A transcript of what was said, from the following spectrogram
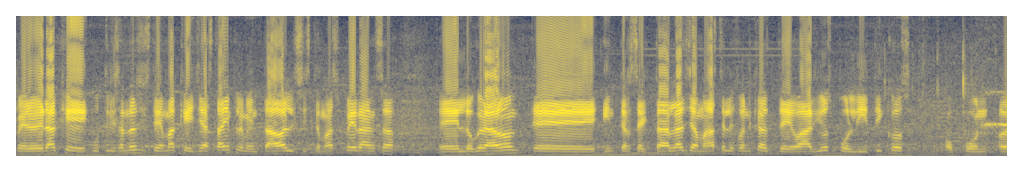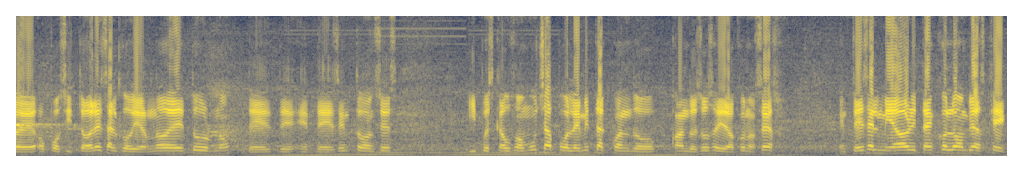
pero era que utilizando el sistema que ya está implementado, el sistema Esperanza, eh, lograron eh, interceptar las llamadas telefónicas de varios políticos opon- eh, opositores al gobierno de turno de, de- de ese entonces y pues causó mucha polémica cuando, cuando eso se dio a conocer. Entonces el miedo ahorita en Colombia es que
